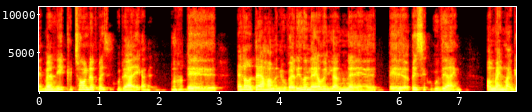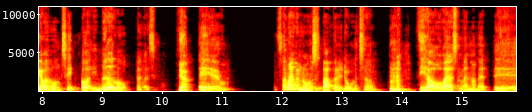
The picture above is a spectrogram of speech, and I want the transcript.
øh, man ikke kan tåle den risiko, der er ikke have. Mhm. Øh, allerede der har man jo været inde og lave en eller anden øh, øh, risikovurdering, og man har gjort nogle ting for at imødegå den risiko. Ja. Øh, så mangler man måske bare på det dokumenteret. Mm-hmm. De her overvejelser, man har været øh,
